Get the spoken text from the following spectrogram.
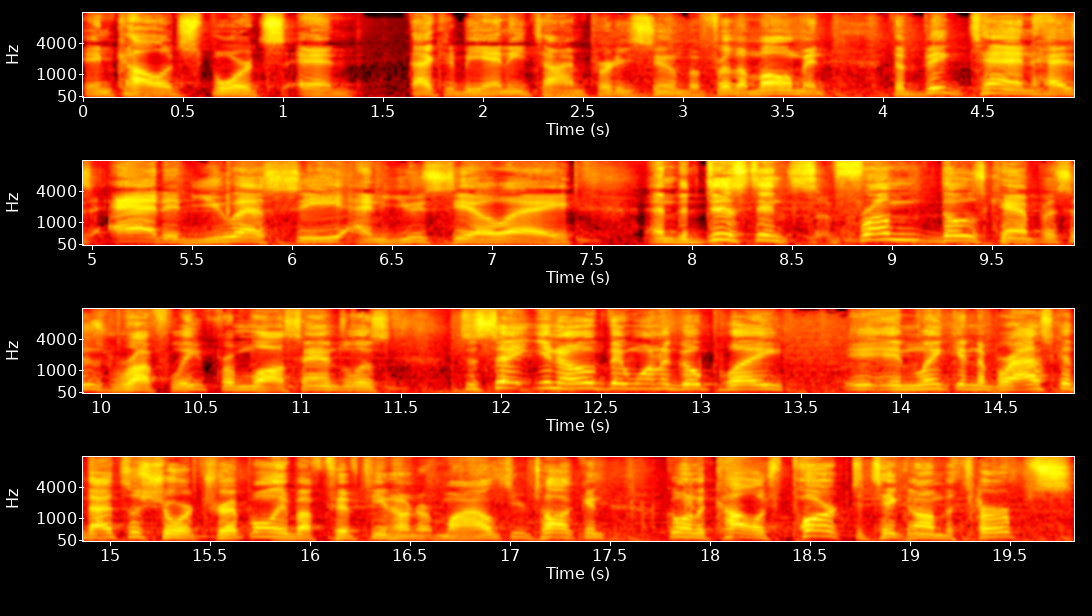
in college sports, and that could be any time pretty soon. But for the moment, the Big Ten has added USC and UCLA, and the distance from those campuses, roughly from Los Angeles, to say, you know, they want to go play in Lincoln, Nebraska, that's a short trip, only about 1,500 miles. You're talking going to College Park to take on the Terps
